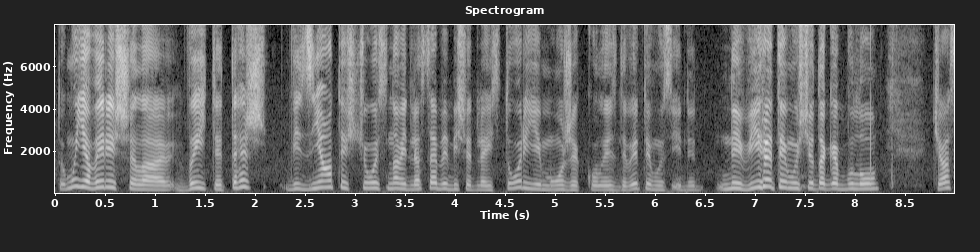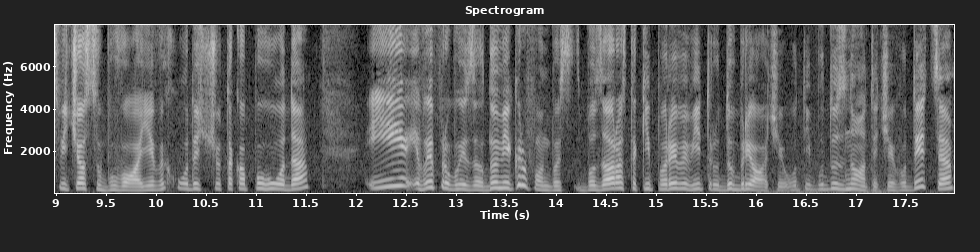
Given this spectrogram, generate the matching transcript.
Тому я вирішила вийти теж, відзняти щось навіть для себе більше для історії. Може, колись дивитимусь і не, не віритиму, що таке було. Час від часу буває, виходить, що така погода. І випробую заодно мікрофон, бо, бо зараз такі пориви вітру добрячі. От і буду знати, чи годиться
